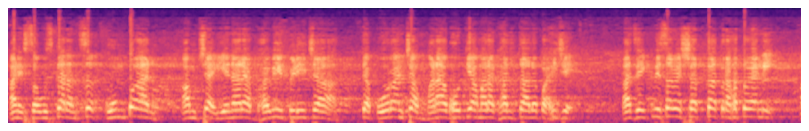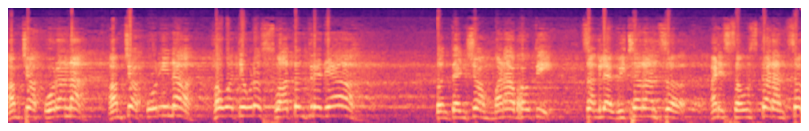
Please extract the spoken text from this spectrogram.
आणि संस्कारांचं कुंपण आमच्या येणाऱ्या भावी पिढीच्या त्या पोरांच्या मनाभोवती आम्हाला घालता आलं पाहिजे. आज एकविसाव्या शतकात राहतोय आम्ही. आमच्या पोरांना आमच्या पोरींना हवं तेवढं स्वातंत्र्य द्या. पण त्यांच्या मनाभोवती चांगल्या विचारांचं आणि संस्कारांचं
